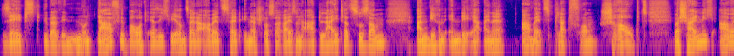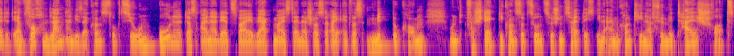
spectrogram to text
selbst überwinden. Und dafür baut er sich während seiner Arbeitszeit in der Schlosserei so eine Art Leiter zusammen, an deren Ende er eine Arbeitsplattform schraubt. Wahrscheinlich arbeitet er wochenlang an dieser Konstruktion, ohne dass einer der zwei Werkmeister in der Schlosserei etwas mitbekommen und versteckt die Konstruktion zwischenzeitlich in einem Container für Metallschrott.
